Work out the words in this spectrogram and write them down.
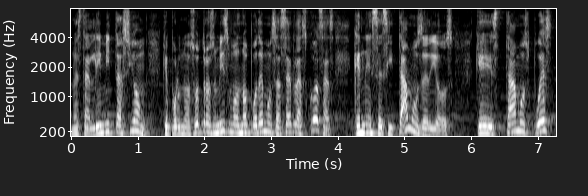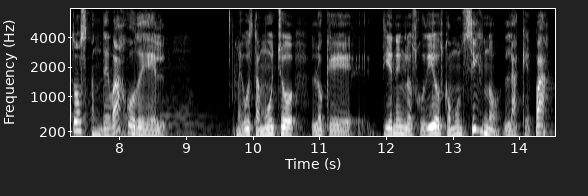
nuestra limitación, que por nosotros mismos no podemos hacer las cosas, que necesitamos de Dios, que estamos puestos debajo de Él. Me gusta mucho lo que tienen los judíos como un signo, la kepa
